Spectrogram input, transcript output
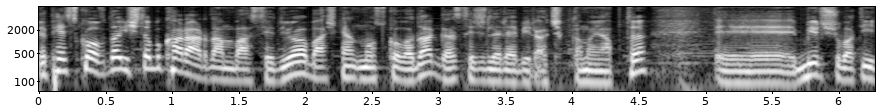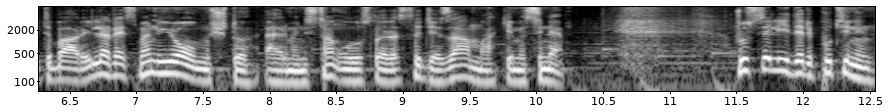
Ve Peskov da işte bu karardan bahsediyor. Başkent Moskova'da gazetecilere bir açıklama yaptı. Ee, 1 Şubat itibariyle resmen üye olmuştu Ermenistan Uluslararası Ceza Mahkemesi'ne. Rusya lideri Putin'in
